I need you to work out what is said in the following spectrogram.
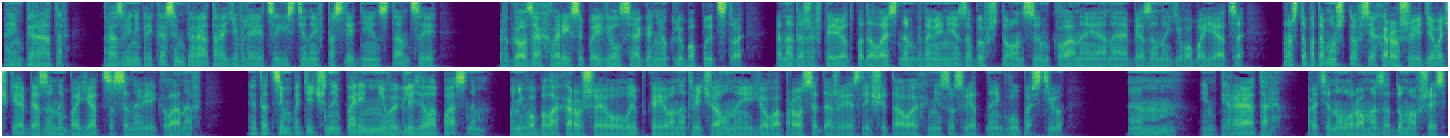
А император? Разве не приказ императора является истиной в последней инстанции? В глазах Ларисы появился огонек любопытства — она даже вперед подалась на мгновение, забыв, что он сын клана, и она обязана его бояться. Просто потому, что все хорошие девочки обязаны бояться сыновей кланов. Этот симпатичный парень не выглядел опасным. У него была хорошая улыбка, и он отвечал на ее вопросы, даже если считал их несусветной глупостью. «Эм, император», — протянул Рома, задумавшись.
